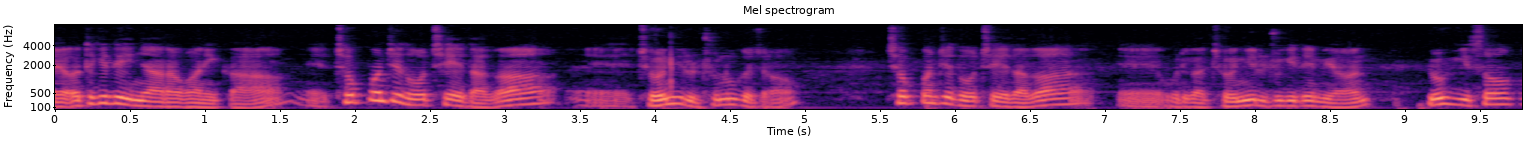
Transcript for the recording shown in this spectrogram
예, 어떻게 되어 있냐라고 하니까 예, 첫 번째 도체에다가 예, 전위를 주는 거죠. 첫 번째 도체에다가 예, 우리가 전위를 주게 되면 여기서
